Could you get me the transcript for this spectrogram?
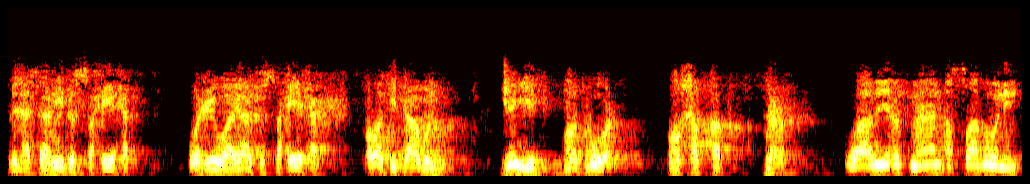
بالأسانيد الصحيحة والروايات الصحيحة هو كتاب جيد مطبوع ومحقق. نعم. وأبي عثمان الصابوني.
